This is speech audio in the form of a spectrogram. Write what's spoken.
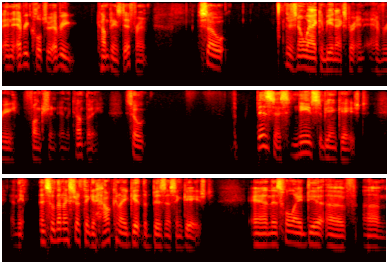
And every culture, every company is different. So there's no way I can be an expert in every function in the company. So the business needs to be engaged. And the and so then I start thinking, how can I get the business engaged? And this whole idea of um,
